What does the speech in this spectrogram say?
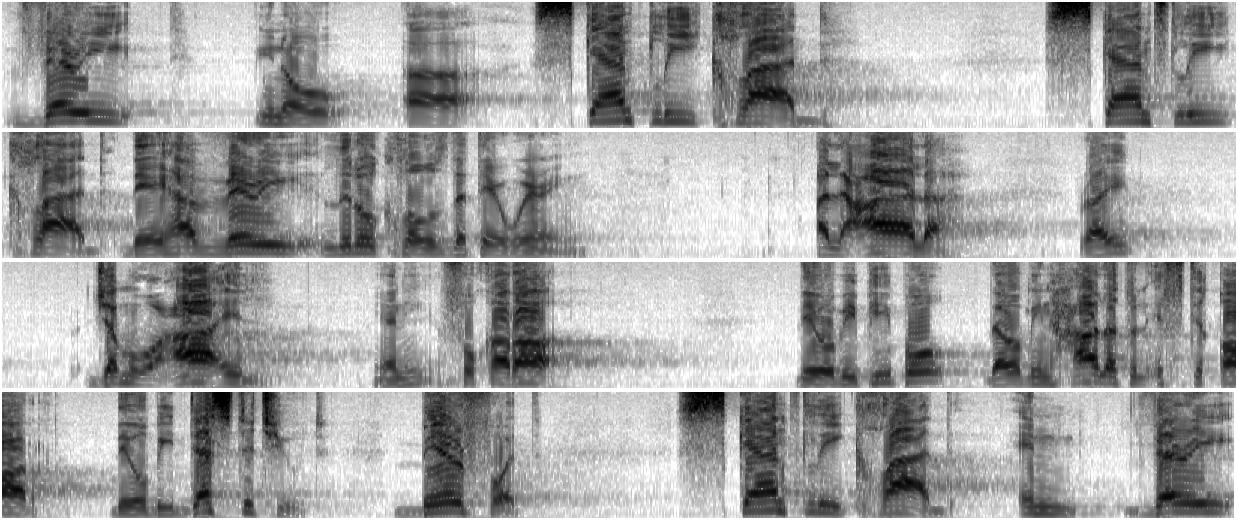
very, you know, uh, scantily clad, scantily clad. They have very little clothes that they're wearing. Al-ala, right? Jamu a'il, yani fuqara. There will be people that will be in halatul iftiqar. They will be destitute, barefoot, scantily clad in very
